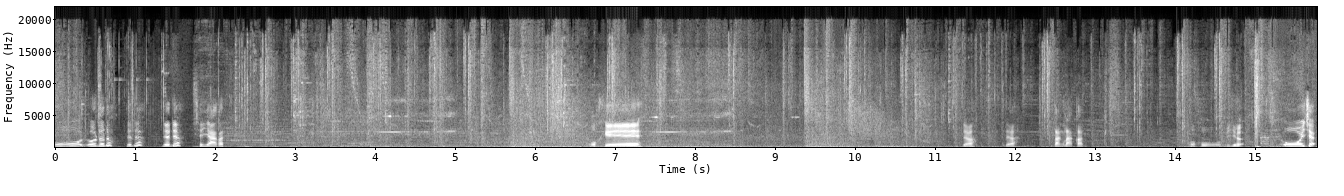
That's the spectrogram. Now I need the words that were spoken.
อู้อู้เดี๋ยวเดี๋ยวเดี๋ยวเดี๋ยวเดี๋ยวใช้ยาก่อนโอเค เดี๋ยวเดี๋ยวตั้งหลักก่อน โอ้โห มีเยอะ โอ้ยเจ้ะ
